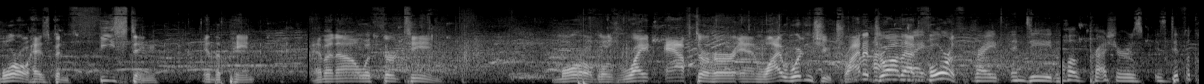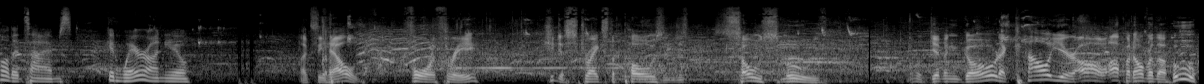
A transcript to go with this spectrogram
Morrow has been feasting in the paint. Emma now with 13. Morrow goes right after her, and why wouldn't you? Try to draw uh, that right, fourth. Right, indeed. All pressure is, is difficult at times. can wear on you. Lexi Held 4-3. She just strikes the pose and just so smooth. give and go to Collier. Oh, up and over the hoop.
